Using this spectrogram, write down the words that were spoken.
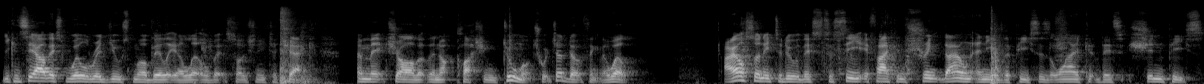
You can see how this will reduce mobility a little bit, so I just need to check and make sure that they're not clashing too much, which I don't think they will. I also need to do this to see if I can shrink down any of the pieces like this shin piece.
